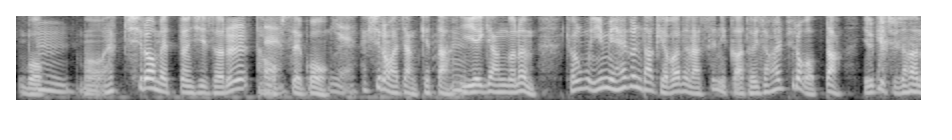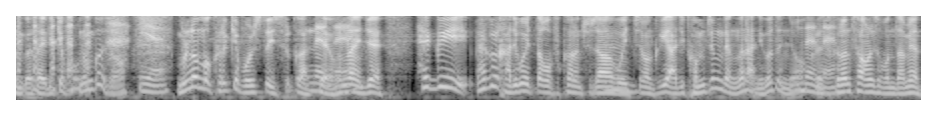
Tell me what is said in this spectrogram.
뭐, 음. 뭐 핵실험했던 시설을 다 네. 없애고 예. 음. 핵실험 하지 않겠다. 이 얘기한 거는 결국 이미 핵은 다 개발해 놨으니까 더 이상 할 필요가 없다. 이렇게 주장하는 거다. 이렇게 보는 거죠. 예. 물론 뭐 그렇게 볼 수도 있을 것 같아요. 네네. 그러나 이제 핵이 핵을 가지고 있다고 북한은 주장하고 있지만 그게 아직 검증된 건 아니거든요. 음. 네네. 그래서 그런 차원에서 본다면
